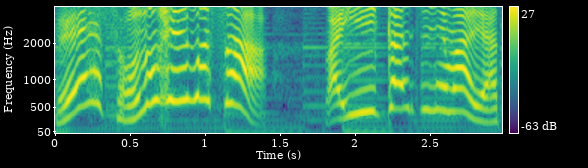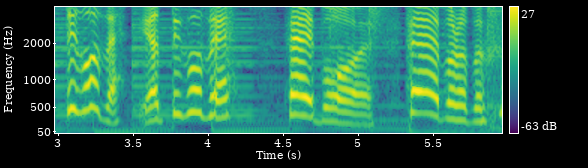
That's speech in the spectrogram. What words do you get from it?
えその辺はさまあいい感じにまあやっていこうぜ。やっていこうぜ。ヘイボーイヘイブラザーふー。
